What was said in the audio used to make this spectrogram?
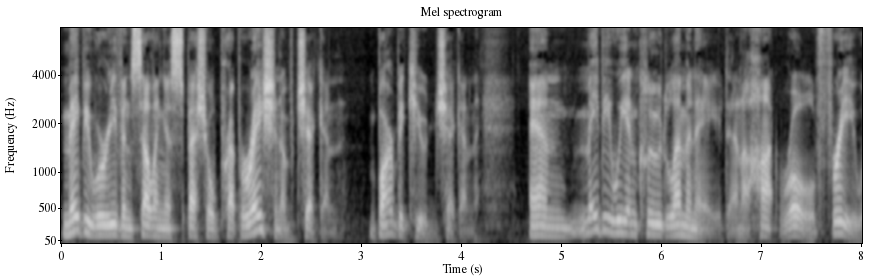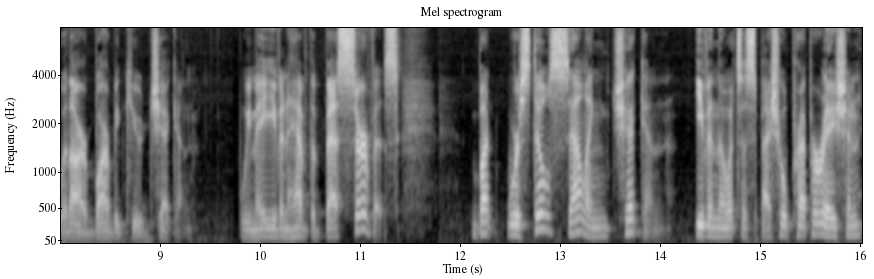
Maybe we're even selling a special preparation of chicken, barbecued chicken. And maybe we include lemonade and a hot roll free with our barbecued chicken. We may even have the best service. But we're still selling chicken, even though it's a special preparation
